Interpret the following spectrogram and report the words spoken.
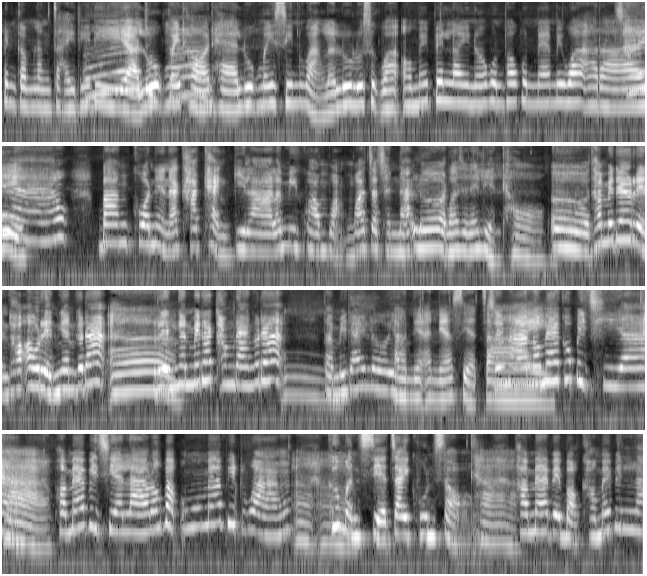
เป็นกำลังใจที่ดีเอออะถูกลูกไม่ต้องท้อแท้ลูกไม่สิ้นหวังแล้วลูกรู้สึกว่าอ๋อไม่เป็นไรเนาะคุณพ่อคุณแม่ไม่ว่าอะไรใช่แล้วบางคนเนี่ยนะคะแข่งกีฬาแล้วมีความหวังว่าจะชนะเลิศว่าจะได้เหรียญทอง เออถ้าไม่ได้เหรียญทองเอาเหรียญเงินก็ได้อ่าเหรียญเงินไม่ได้ทองแดงก็ได้อืมแต่ไม่ได้เลยอัอะนเนี้ยอันเนี้ยเสียใจใช่ไหมแล้วแม่ก็ไปเชียร์ค่ะพอแม่ไปเชียร์แล้วแล้วแบบโอ้แม่ผิดหวังาๆคือเหมือนเสียใจคูณสองค่ะถ้าแม่ไปบอกเขาไม่เป็นไร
